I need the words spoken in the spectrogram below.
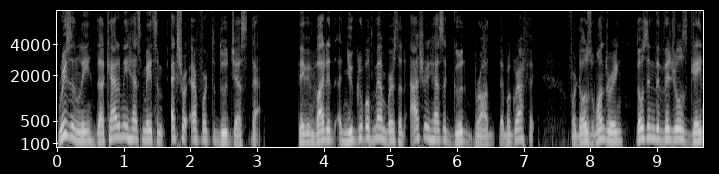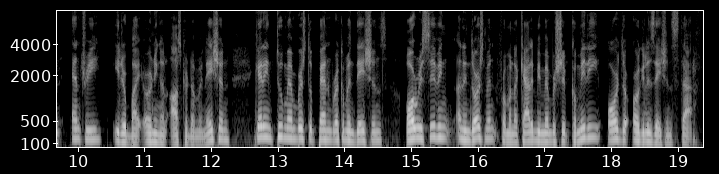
Recently, the Academy has made some extra effort to do just that. They've invited a new group of members that actually has a good broad demographic. For those wondering, those individuals gain entry either by earning an Oscar nomination, getting two members to pen recommendations, or receiving an endorsement from an Academy membership committee or the organization's staff.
